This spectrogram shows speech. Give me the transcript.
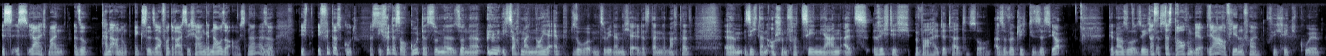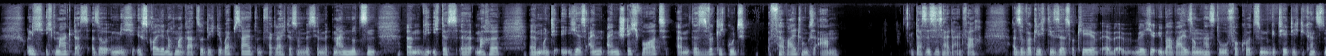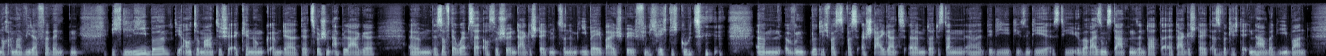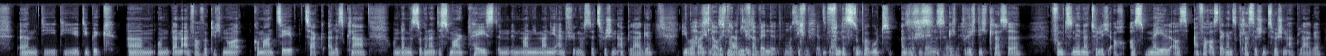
es ist, ja, ich meine, also, keine Ahnung, Excel sah vor 30 Jahren genauso aus, ne? Also, ja. ich, ich finde das gut. Das ich finde das auch gut, dass so eine, so eine, ich sag mal, neue App, so, so wie der Michael das dann gemacht hat, ähm, sich dann auch schon vor zehn Jahren als richtig bewahrheitet hat, so. Also wirklich dieses, ja, Genauso sehe ich das, das. Das brauchen wir. Ja, auf jeden ja, Fall. Finde ich richtig cool. Und ich, ich mag das. Also ich, ich scroll hier noch mal gerade so durch die Website und vergleiche das so ein bisschen mit meinem Nutzen, ähm, wie ich das äh, mache. Ähm, und hier ist ein, ein Stichwort, ähm, das ist wirklich gut, verwaltungsarm das ist es halt einfach. Also wirklich dieses, okay, äh, welche Überweisungen hast du vor kurzem getätigt, die kannst du noch einmal wiederverwenden. Ich liebe die automatische Erkennung ähm, der, der Zwischenablage. Ähm, das ist auf der Website auch so schön dargestellt mit so einem Ebay-Beispiel, finde ich richtig gut. ähm, wirklich was, was ersteigert. Dort ist dann, äh, die, die, die sind die, ist die Überweisungsdaten sind dort äh, dargestellt, also wirklich der Inhaber, die IBAN, die, die, die Big ähm, und dann einfach wirklich nur Command C, zack, alles klar. Und dann das sogenannte Smart Paste in, in Money Money einfügen aus der Zwischenablage. Die Überweisung ich glaube ich noch nie verwendet, muss ich, mich jetzt mal. Ich finde das super gut. Also es ist, ist echt richtig klasse. Funktioniert natürlich auch aus Mail, aus einfach aus der ganz klassischen Zwischenablage.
